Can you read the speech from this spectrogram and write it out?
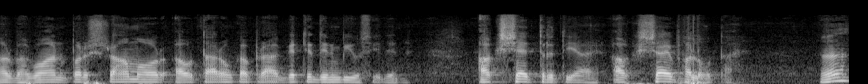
और भगवान परशुराम और अवतारों का प्रागत्य दिन भी उसी दिन है। अक्षय तृतीया है, अक्षय फल होता है। हा?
